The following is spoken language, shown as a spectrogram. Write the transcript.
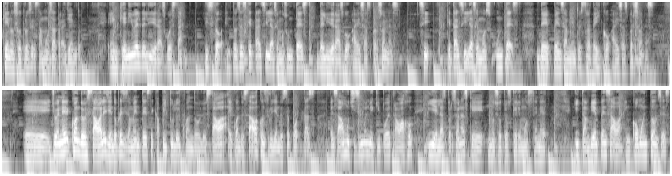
que nosotros estamos atrayendo, en qué nivel de liderazgo están. ¿Listo? Entonces, ¿qué tal si le hacemos un test de liderazgo a esas personas? ¿Sí? ¿Qué tal si le hacemos un test de pensamiento estratégico a esas personas? Eh, yo en cuando estaba leyendo precisamente este capítulo y cuando lo estaba, eh, cuando estaba construyendo este podcast, pensaba muchísimo en mi equipo de trabajo y en las personas que nosotros queremos tener. Y también pensaba en cómo entonces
